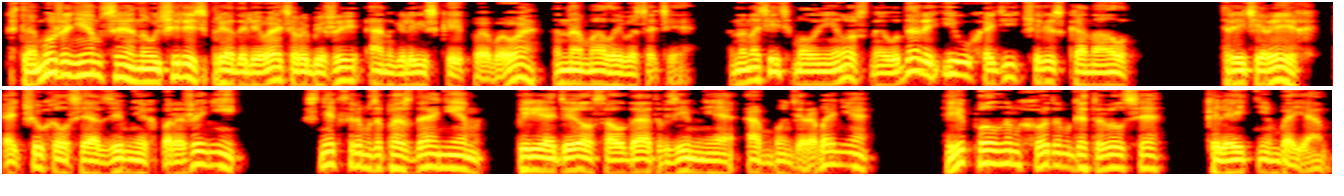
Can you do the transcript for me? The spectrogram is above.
К тому же немцы научились преодолевать рубежи английской ПВО на малой высоте, наносить молниеносные удары и уходить через канал. Третий рейх очухался от зимних поражений, с некоторым запозданием переодел солдат в зимнее обмундирование и полным ходом готовился к летним боям.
